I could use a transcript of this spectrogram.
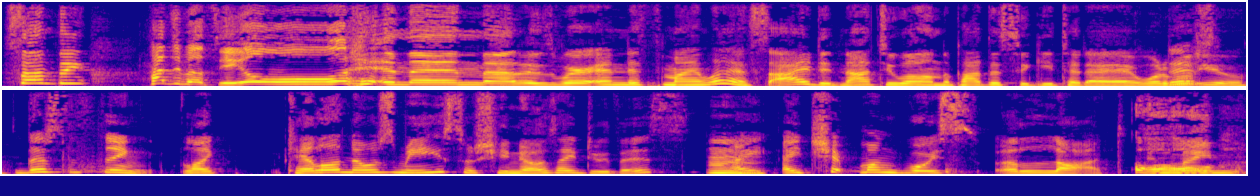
something 하지 마세요, and then that is where endeth my list. I did not do well on the 받아쓰기 today. What about There's, you? There's the thing. Like, Kayla knows me, so she knows I do this. I, I chipmunk voice a lot in my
